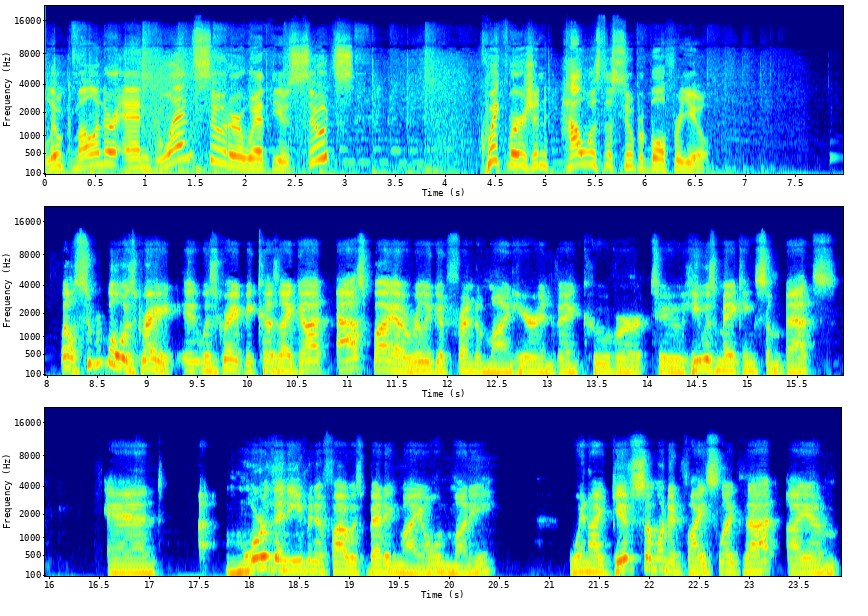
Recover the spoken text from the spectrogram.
Luke Mullender, and Glen Suitor with you. Suits. quick version, how was the Super Bowl for you? Well, Super Bowl was great. It was great because I got asked by a really good friend of mine here in Vancouver to, he was making some bets. And uh, more than even if I was betting my own money, when I give someone advice like that, I am.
